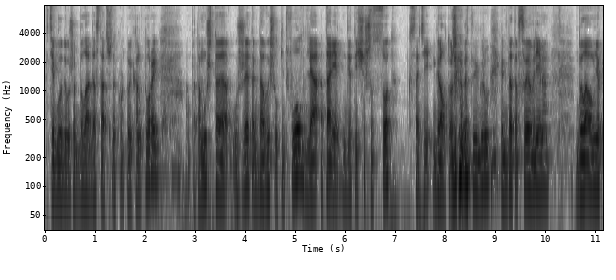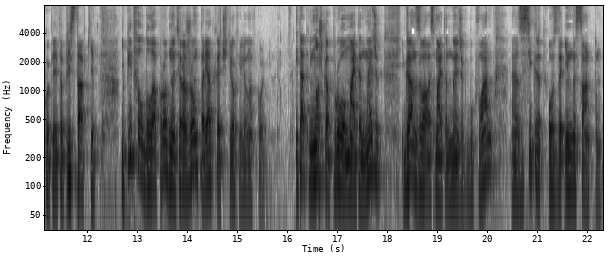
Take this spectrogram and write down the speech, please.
в те годы уже была достаточно крутой конторой, потому что уже тогда вышел Pitfall для Atari 2600. Кстати, играл тоже в эту игру когда-то в свое время. Была у меня копия этой приставки. И Pitfall была продана тиражом порядка 4 миллионов копий. Итак, немножко про Might and Magic. Игра называлась Might and Magic Book One э, The Secret of the Inner Sanctum.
